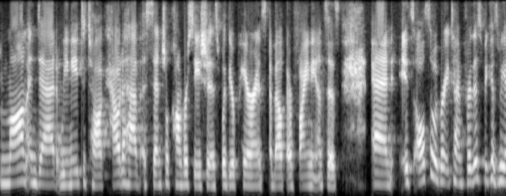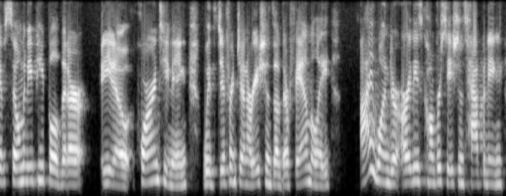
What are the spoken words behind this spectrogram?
mom and dad, we need to talk how to have essential conversations with your parents about their finances. And it's also a great time for this because we have so many people that are, you know, quarantining with different generations of their family. I wonder, are these conversations happening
